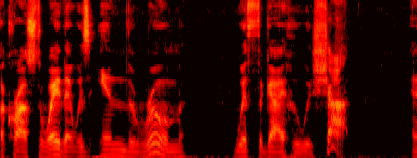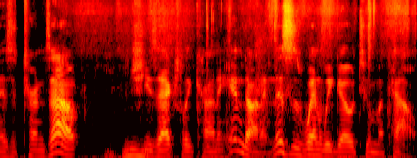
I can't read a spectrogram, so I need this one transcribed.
across the way that was in the room with the guy who was shot, and as it turns out, mm-hmm. she's actually kind of in on it. And this is when we go to Macau.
